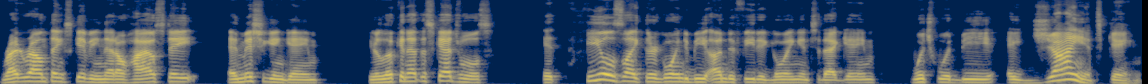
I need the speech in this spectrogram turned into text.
right around Thanksgiving, that Ohio State and Michigan game. You're looking at the schedules. It feels like they're going to be undefeated going into that game, which would be a giant game.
